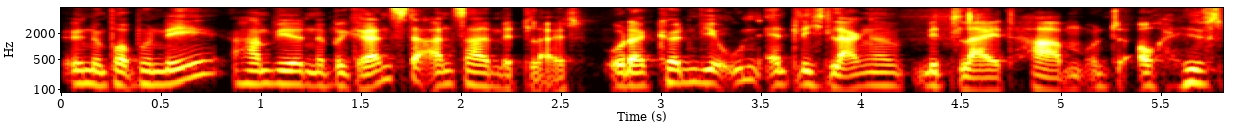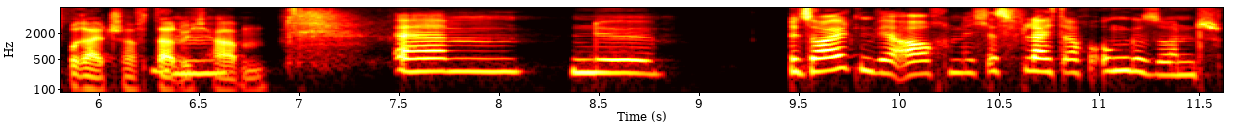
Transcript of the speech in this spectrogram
in einem Portemonnaie haben wir eine begrenzte Anzahl Mitleid oder können wir unendlich lange Mitleid haben und auch Hilfsbereitschaft dadurch hm. haben? Ähm, nö. Sollten wir auch nicht. Ist vielleicht auch ungesund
